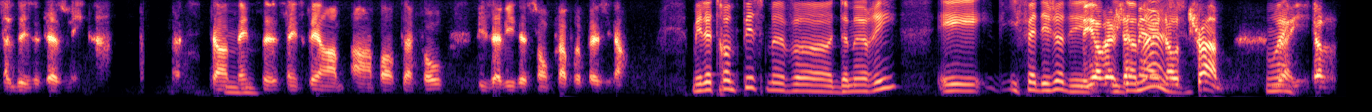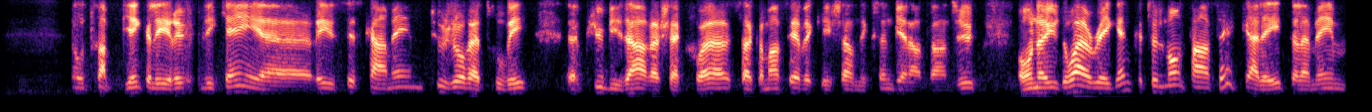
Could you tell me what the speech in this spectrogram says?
celle des États-Unis. C'est en train de mhm. s'inscrire en, porte-à-faux vis-à-vis de son propre président. Mais le Trumpisme va demeurer et il fait déjà des, il y aura des jamais dommages. Un autre Trump. Ouais. il y aura un autre Trump. Bien que les républicains euh, réussissent quand même toujours à trouver euh, plus bizarre à chaque fois. Ça a commencé avec les Charles Nixon, bien entendu. On a eu droit à Reagan, que tout le monde pensait qu'elle allait être de la même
